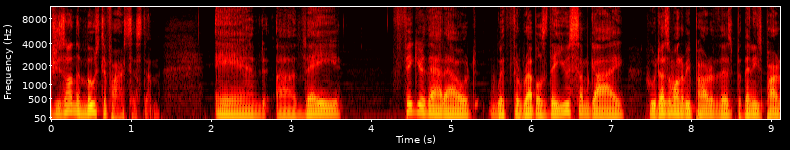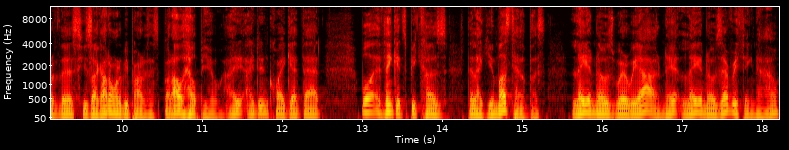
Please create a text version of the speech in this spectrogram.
She's on the Mustafar system, and uh, they figure that out with the rebels. They use some guy who doesn't want to be part of this, but then he's part of this. He's like, I don't want to be part of this, but I'll help you. I, I didn't quite get that. Well, I think it's because they're like, you must help us. Leia knows where we are. Leia knows everything now,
